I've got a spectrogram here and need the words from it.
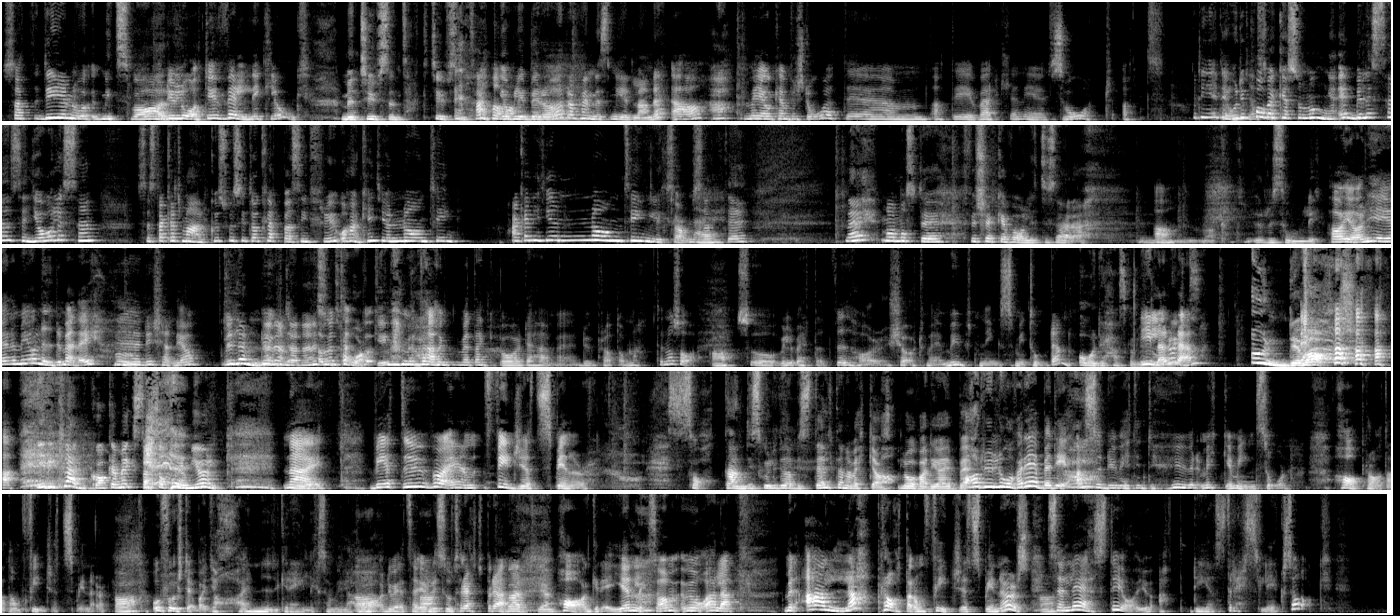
Så att det är nog mitt svar. Du låter ju väldigt klok. Men tusen tack, tusen tack. Jag blev berörd av hennes medlande. Ja, men jag kan förstå att, ehm, att det verkligen är svårt att... Och det är det. Och det så. påverkar så många. Ebbe är ledsen, sen jag är ledsen. Sen stackars Markus får sitta och klappa sin fru och han kan inte göra någonting. Han kan inte göra någonting liksom. Så Nej. att, eh, nej, man måste försöka vara lite så här Ja. resonlig. Ja, jag, jag, men jag lider med dig. Eh, Det känner jag. Vi lämnar den där, den är Ja, så tråkig. Med, tanke- med tanke på det här med du pratar om natten och så. Ja. Så vill jag berätta att vi har kört med mutningsmetoden. Åh, det här ska bli Gillar du roligt. den? Underbart! är det kladdkaka med extra socker och mjölk? Nej. Vet du vad en fidget spinner? Satan, det skulle vi ha beställt denna vecka, lovade jag Ebbe. Ja, du lovade Ebbe det. Alltså, du vet inte hur mycket min son har pratat om fidget spinner. Ja. Och först jag bara, ja, en ny grej liksom vill jag ha. Ja. Du vet, så här, jag Ja. blir så trött på det här. Ha-grejen liksom. Och alla, men alla pratar om fidget spinners. Sen läste jag ju att det är en stressleksak.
